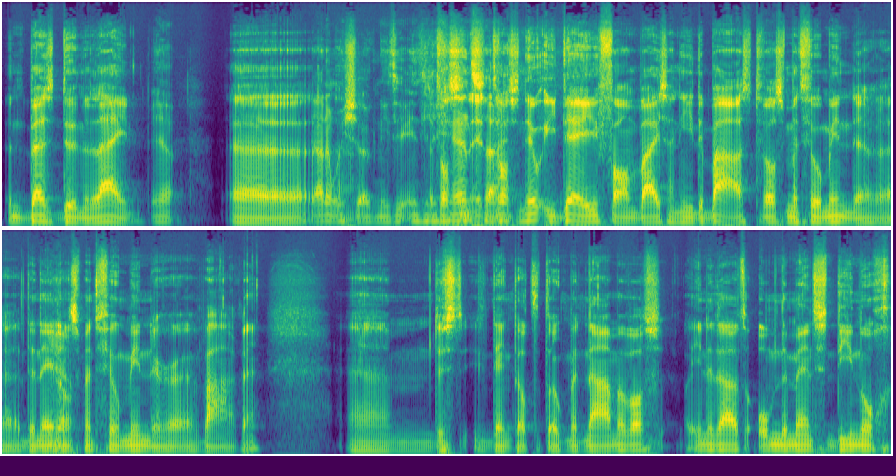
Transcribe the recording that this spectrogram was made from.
een best dunne lijn. ja. Eh, Daarom moest je ook niet het intelligent was, een, het was een heel idee van wij zijn hier de baas, terwijl ze met veel minder, eh, de Nederlanders met veel minder eh, waren. Ehm, dus ik denk dat het ook met name was inderdaad om de mensen die nog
